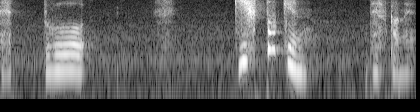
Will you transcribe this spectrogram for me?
えっとギフト券ですかね。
